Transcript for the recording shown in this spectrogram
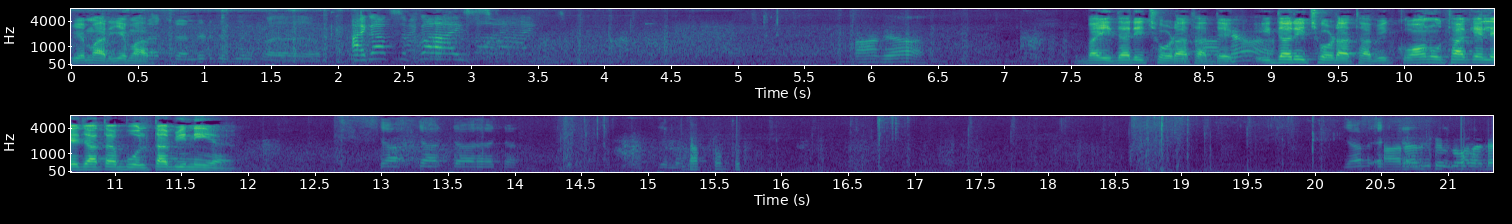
ये मार ये मार। I got supplies! गया? भाई इधर ही छोड़ा था देख। इधर ही छोड़ा था। अभी कौन उठा के ले जाता है बोलता भी नहीं है। क्या क्या क्या है क्या? लैपटॉप यार आरआर एक्चुअली क्यों लगा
